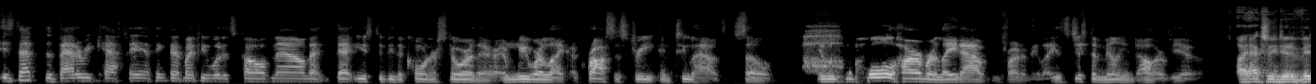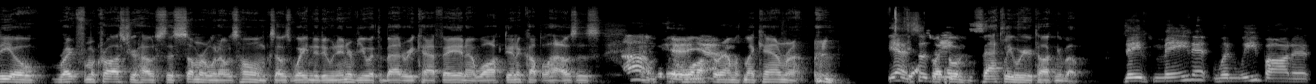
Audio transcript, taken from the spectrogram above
is that the Battery Cafe? I think that might be what it's called now. That that used to be the corner store there, and we were like across the street in two houses. So it was the whole harbor laid out in front of me. Like it's just a million dollar view. I actually did a video right from across your house this summer when I was home because I was waiting to do an interview at the Battery Cafe, and I walked in a couple houses. Oh, okay, walk yeah. around with my camera. yeah, yeah, so, so they, I know exactly what you're talking about they've made it when we bought it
